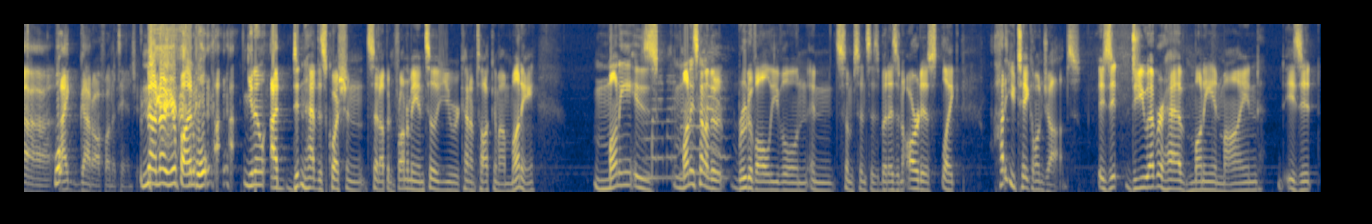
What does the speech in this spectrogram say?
uh, Well- I got off on a tangent. No, no, you're fine. Well, I, I- you know, I didn't have this question set up in front of me until you were kind of talking about money. Money is money money's kind of the root of all evil in, in some senses, but as an artist, like how do you take on jobs? Is it do you ever have money in mind? Is it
